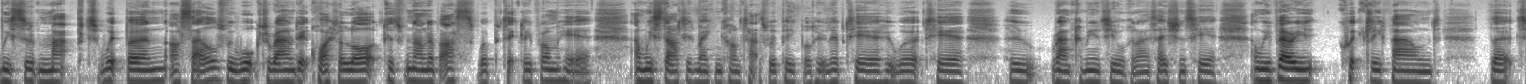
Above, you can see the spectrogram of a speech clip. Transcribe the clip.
we sort of mapped Whitburn ourselves. We walked around it quite a lot because none of us were particularly from here. And we started making contacts with people who lived here, who worked here, who ran community organisations here. And we very quickly found that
